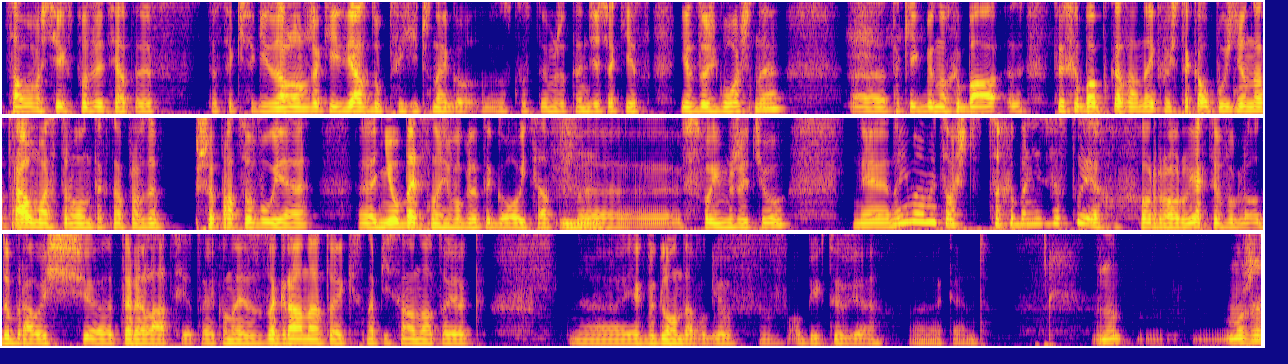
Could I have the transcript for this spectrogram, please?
cała właściwie ekspozycja, to jest, to jest jakiś taki zalążek jej zjazdu psychicznego, w związku z tym, że ten dzieciak jest, jest dość głośny, e, tak jakby no chyba, to jest chyba pokazana jakaś taka opóźniona trauma, z którą on tak naprawdę przepracowuje, e, nieobecność w ogóle tego ojca w, Mhm. e, w swoim życiu. No i mamy coś, co chyba nie zwiastuje ho- horroru. Jak ty w ogóle odebrałeś e, tę relację? To jak ona jest zagrana, to jak jest napisana, to jak, e, jak wygląda w ogóle w, w obiektywie e, Kent. No, może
